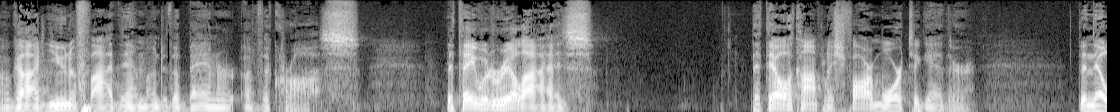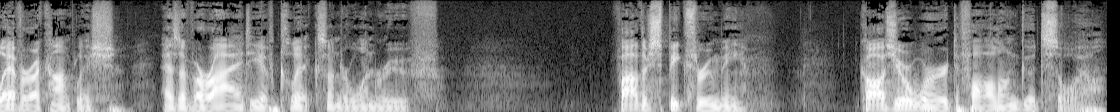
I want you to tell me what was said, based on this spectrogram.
Oh God, unify them under the banner of the cross. That they would realize that they'll accomplish far more together than they'll ever accomplish as a variety of cliques under one roof. Father, speak through me. Cause your word to fall on good soil.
